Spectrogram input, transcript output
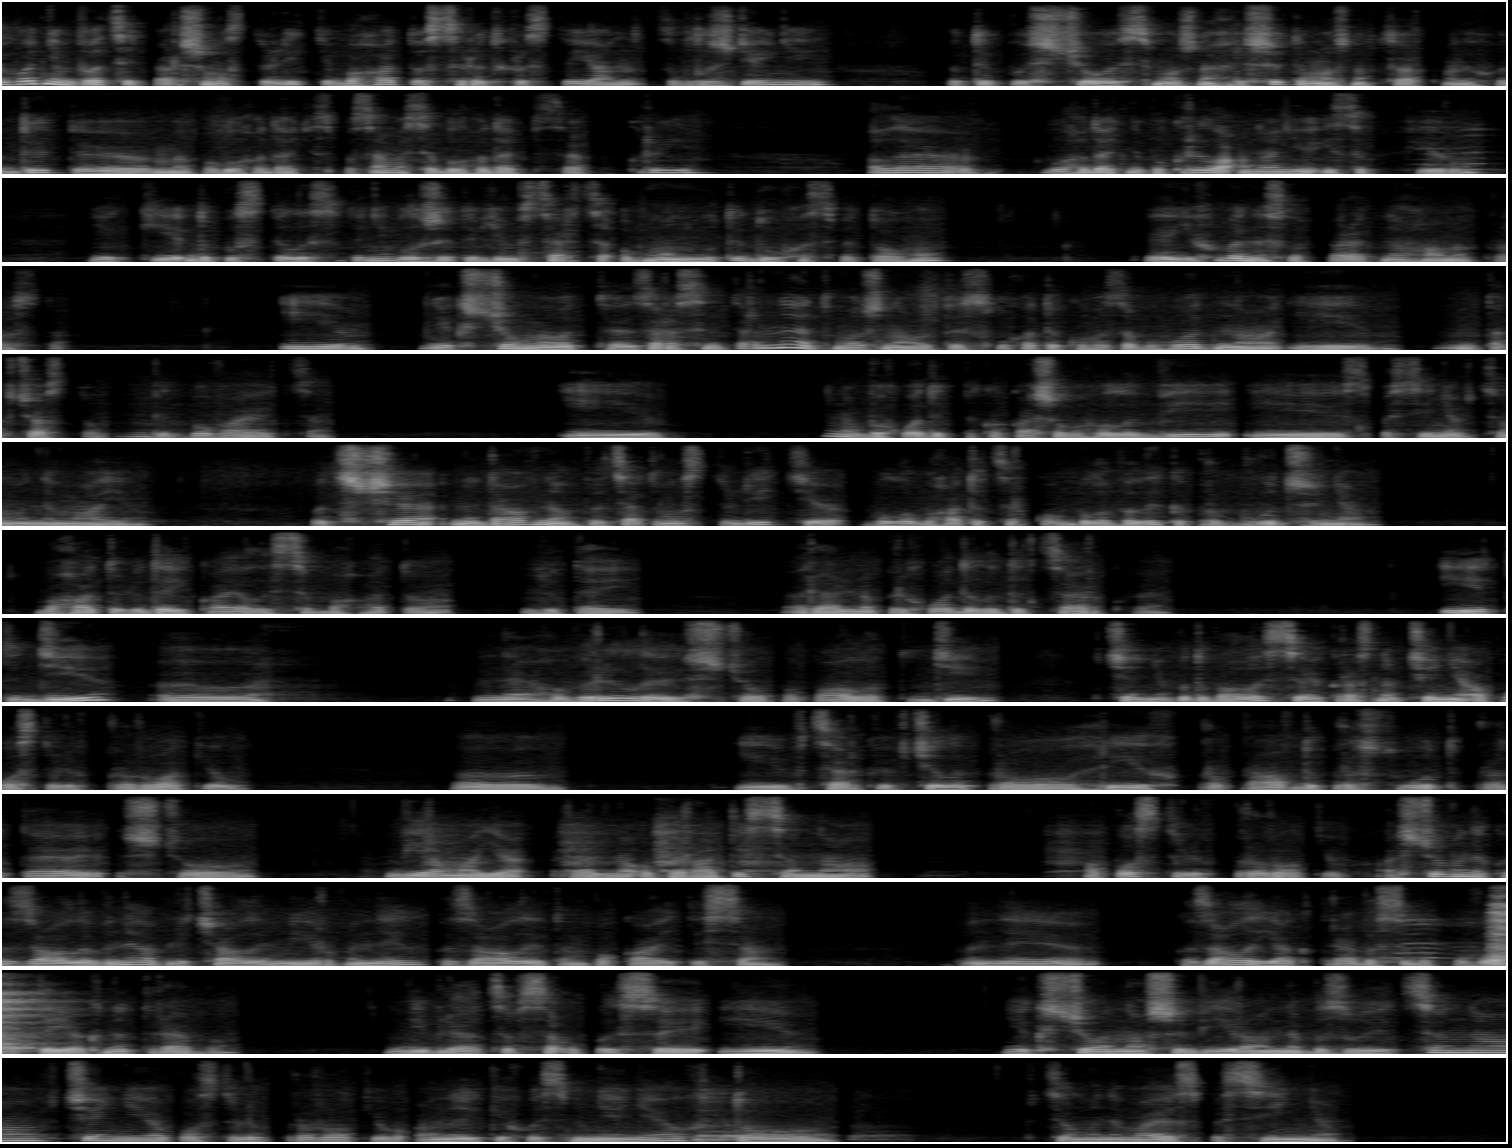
Сьогодні, в 21 столітті, багато серед християн заблуждень по типу, що можна грішити, можна в церкву не ходити, ми по благодаті спасемося, благодать все покриє. Але благодать не покрила Ананію і Сапфіру, які допустили сатані вложити в їм в серце обманути Духа Святого. Е, Їх винесло вперед ногами просто. І якщо ми от е, зараз інтернет, можна от слухати кого завгодно, і ну, так часто відбувається. І ну, виходить така каша в голові, і спасіння в цьому немає. От ще недавно, в ХХ столітті, було багато церков, було велике пробудження. Багато людей каялися, багато людей реально приходили до церкви. І тоді е, не говорили, що попало тоді. Вчення будувалося якраз на вченні апостолів, пророків. Е, і в церкві вчили про гріх, про правду, про суд, про те, що віра має реально опиратися на апостолів, пророків. А що вони казали? Вони облічали мір, вони казали там покайтеся, вони казали, як треба себе поводити, як не треба. Біблія це все описує, і якщо наша віра не базується на вченні апостолів пророків, а на якихось мненнях, то в цьому немає спасіння.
